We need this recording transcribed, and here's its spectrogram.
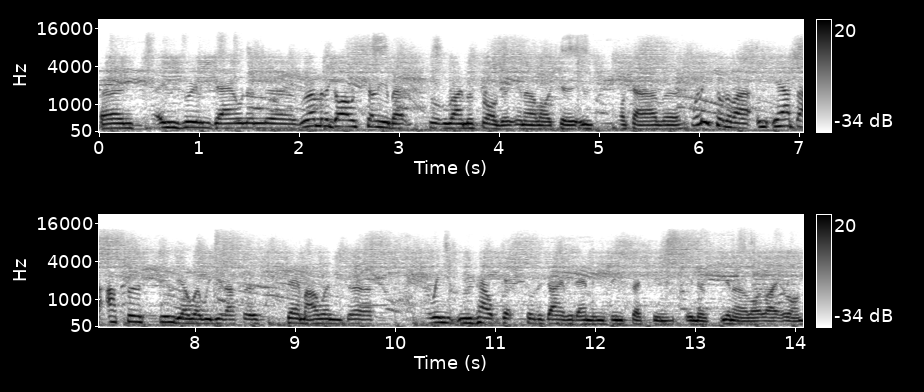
And he was really down. And uh, remember the guy I was telling you about, sort of Raymond Froggatt, you know, like uh, it was like our, uh, when he sort of, our, he had that our first studio where we did our first demo, and uh, we, we helped get sort of David Emmons interested in, in a, you know, like later on.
